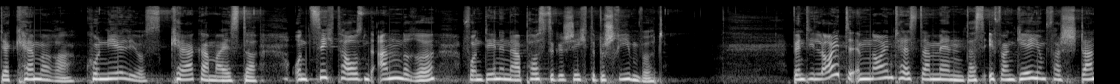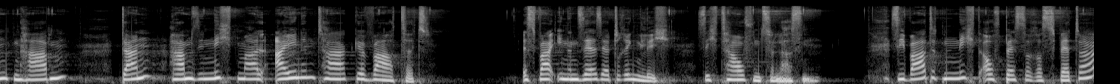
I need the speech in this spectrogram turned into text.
der Kämmerer, Cornelius, Kerkermeister und zigtausend andere, von denen in der Apostelgeschichte beschrieben wird. Wenn die Leute im Neuen Testament das Evangelium verstanden haben, dann haben sie nicht mal einen Tag gewartet. Es war ihnen sehr, sehr dringlich, sich taufen zu lassen. Sie warteten nicht auf besseres Wetter,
